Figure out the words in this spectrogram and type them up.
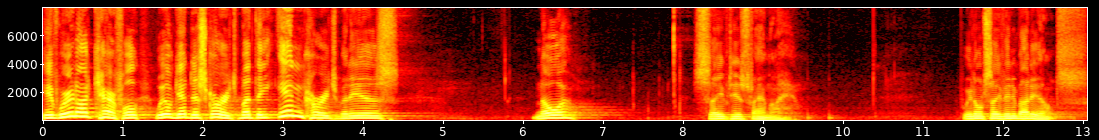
if we're not careful, we'll get discouraged. But the encouragement is Noah saved his family. If we don't save anybody else,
